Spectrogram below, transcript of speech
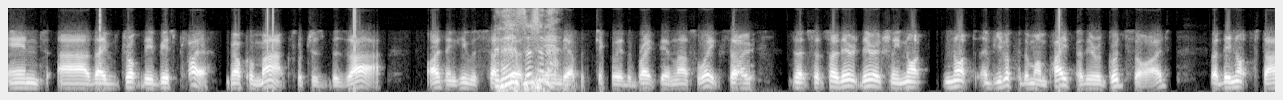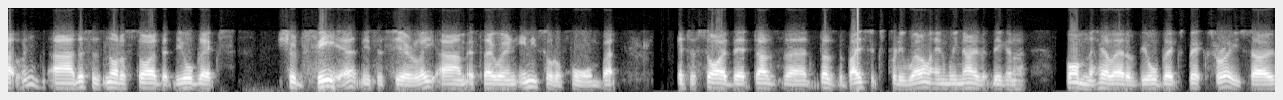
and uh, they've dropped their best player, Malcolm Marx, which is bizarre. I think he was such it is, a standout, particularly at the breakdown last week. So so, so they're they're actually not not. If you look at them on paper, they're a good side, but they're not startling. Uh, this is not a side that the All Blacks should fear necessarily um, if they were in any sort of form. But it's a side that does uh, does the basics pretty well, and we know that they're going to bomb the hell out of the All Blacks back three. So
